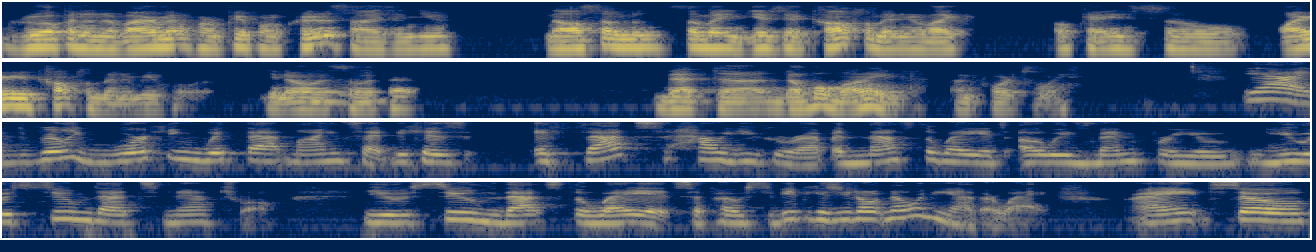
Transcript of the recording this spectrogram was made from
grew up in an environment where people are criticizing you. Now some somebody gives you a compliment, and you're like, okay, so why are you complimenting me? You know, mm-hmm. so that that uh, double mind, unfortunately. Yeah, really working with that mindset because if that's how you grew up and that's the way it's always been for you, you assume that's natural. You assume that's the way it's supposed to be because you don't know any other way right? So,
